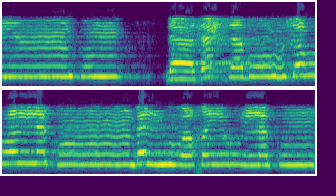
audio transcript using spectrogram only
منكم لا تحسبوه شرا لكم بل هو خير لكم.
